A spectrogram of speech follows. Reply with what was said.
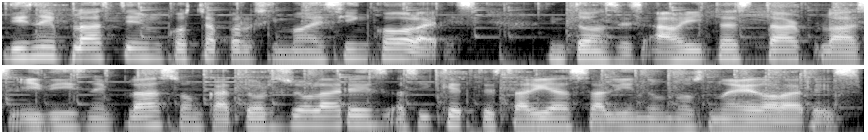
Disney Plus tiene un costo aproximado de 5 dólares. Entonces, ahorita Star Plus y Disney Plus son 14 dólares, así que te estaría saliendo unos 9 dólares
